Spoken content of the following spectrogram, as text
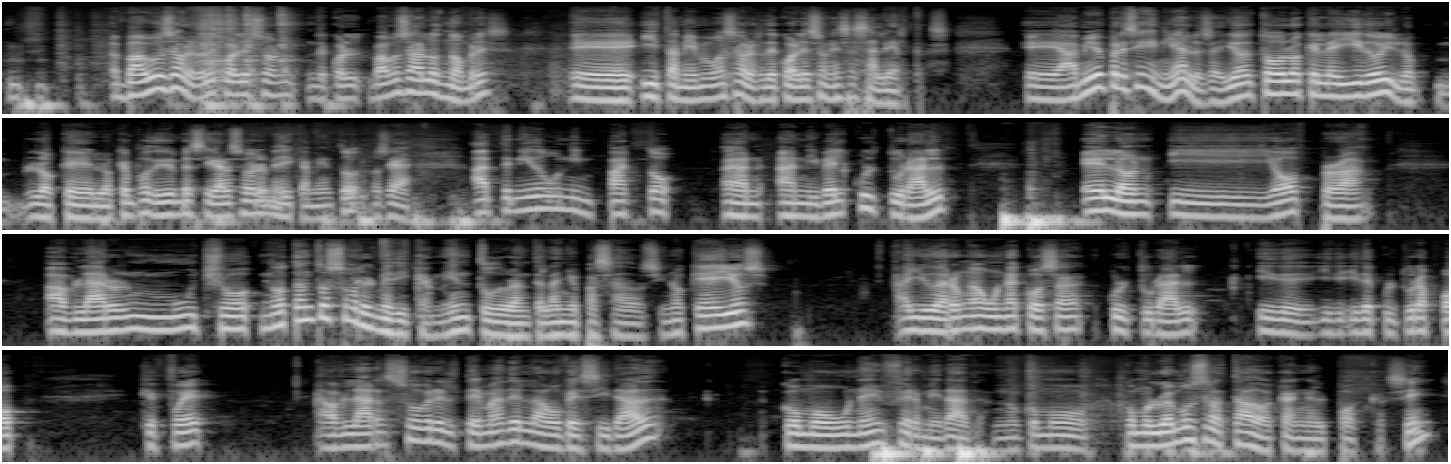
Vamos a hablar de cuáles son. De vamos a dar los nombres eh, y también vamos a hablar de cuáles son esas alertas. Eh, a mí me parece genial, o sea, yo todo lo que he leído y lo, lo, que, lo que he podido investigar sobre el medicamento, o sea, ha tenido un impacto a, a nivel cultural Elon y Oprah hablaron mucho, no tanto sobre el medicamento durante el año pasado, sino que ellos ayudaron a una cosa cultural y de, cultura pop, que fue hablar sobre el tema de la obesidad como una enfermedad, no como, como lo hemos tratado acá en el podcast, ¿sí?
